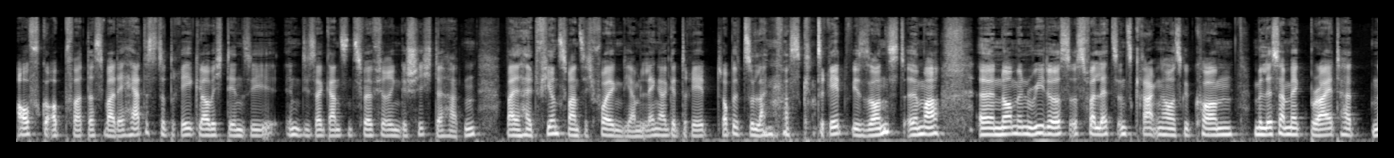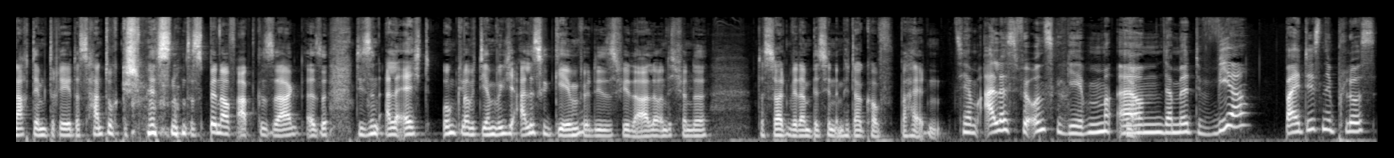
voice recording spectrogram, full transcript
aufgeopfert. Das war der härteste Dreh, glaube ich, den sie in dieser ganzen zwölfjährigen Geschichte hatten, weil halt 24 Folgen, die haben länger gedreht, doppelt so lang was gedreht wie sonst immer. Äh, Norman Reedus ist verletzt ins Krankenhaus gekommen. Melissa McBride hat nach dem Dreh das Handtuch geschmissen und das Spin-off abgesagt. Also die sind alle echt unglaublich, die haben wirklich alles gegeben für dieses Finale und ich finde, das sollten wir dann ein bisschen im Hinterkopf behalten. Sie haben alles für uns gegeben, Ja. ähm, damit wir bei Disney Plus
